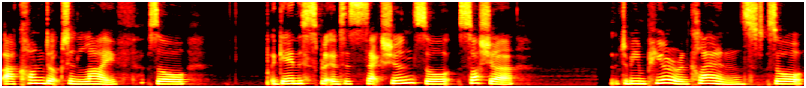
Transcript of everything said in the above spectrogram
our conduct in life. So, again, this is split into sections. So, Saucha, to be pure and cleansed. So,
